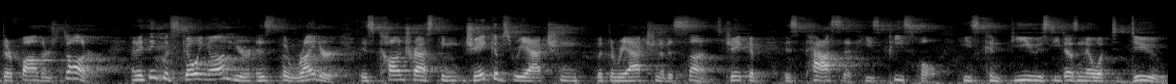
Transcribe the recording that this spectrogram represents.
their father's daughter. And I think what's going on here is the writer is contrasting Jacob's reaction with the reaction of his sons. Jacob is passive, he's peaceful, he's confused, he doesn't know what to do.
